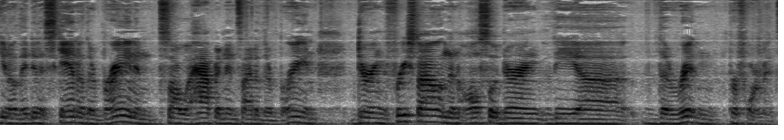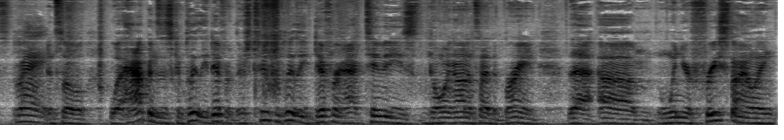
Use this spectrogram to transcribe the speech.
you know they did a scan of their brain and saw what happened inside of their brain during the freestyle and then also during the uh, the written performance. right. And so what happens is completely different. There's two completely different activities going on inside the brain that um, when you're freestyling,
